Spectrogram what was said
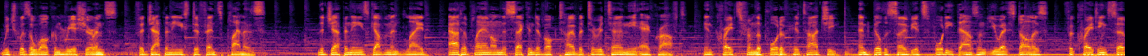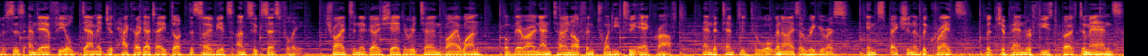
which was a welcome reassurance for Japanese defense planners. The Japanese government laid out a plan on the 2nd of October to return the aircraft in crates from the port of Hitachi and bill the Soviets 40,000 US dollars for crating services and airfield damage at Hakodate. The Soviets unsuccessfully tried to negotiate a return via one of their own Antonov An-22 aircraft and attempted to organize a rigorous inspection of the crates, but Japan refused both demands,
